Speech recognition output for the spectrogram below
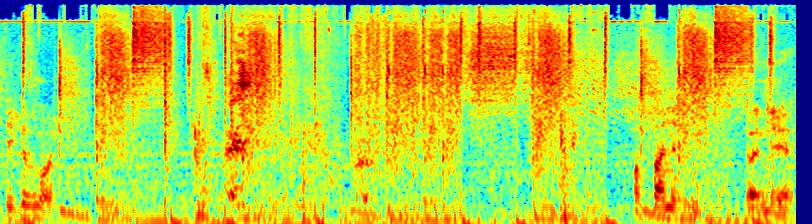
Скільки зможеш. Остання штука. Да не.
